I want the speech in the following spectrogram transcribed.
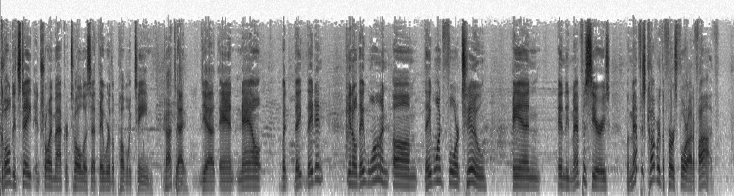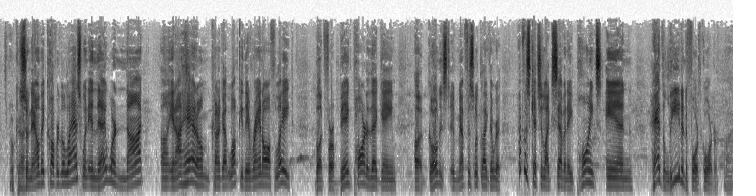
Golden State and Troy Macker told us that they were the public team. Got to that, be. Yeah, and now, but they, they didn't, you know, they won um, they won four two in in the Memphis series, but Memphis covered the first four out of five. Okay. So now they covered the last one, and they were not. Uh, and I had them. Kind of got lucky. They ran off late, but for a big part of that game, uh, Golden State, Memphis looked like they were. Memphis catching like seven, eight points, and had the lead in the fourth quarter. Right.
